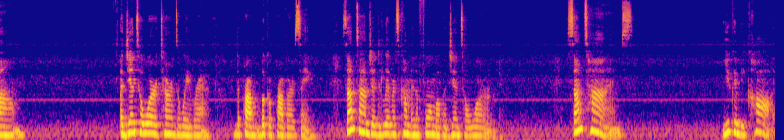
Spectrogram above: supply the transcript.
um, a gentle word turns away wrath. The book of Proverbs say. Sometimes your deliverance come in the form of a gentle word. Sometimes you can be caught.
